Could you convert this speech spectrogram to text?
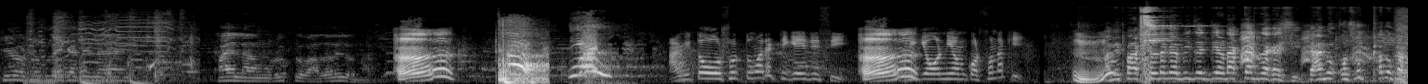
কি ওষুধ লিখে দিলেন খাইলাম রোগ তো ভালো হইল না। আমি তো ওষুধ তোমার টিকেই দিছি। তুমি কি অনিয়ম করছ নাকি? আমি পাঁচশো টাকা বিজেট দিয়ে ডাক্তার দেখাইছি তা আমি ওষুধ খাব কেন?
